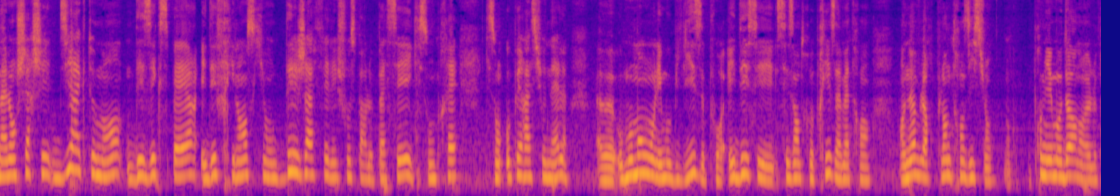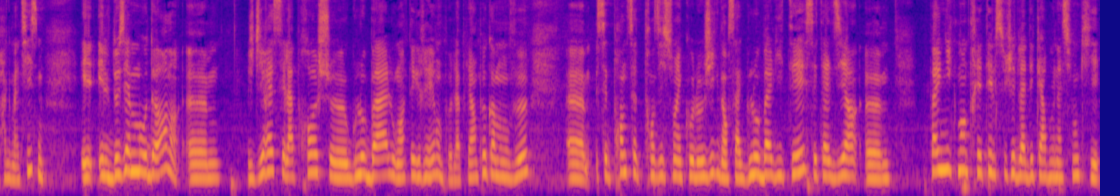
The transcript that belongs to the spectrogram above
allant chercher directement des experts et des freelances qui ont déjà fait les choses par le passé et qui sont prêts, qui sont opérationnels euh, au moment où on les mobilise pour aider ces, entreprises à mettre en, œuvre leur plan de transition. Donc, premier mot d'ordre, le pragmatisme. Et, le deuxième mot d'ordre, euh, je dirais, c'est l'approche euh, globale ou intégrée, on peut l'appeler un peu comme on veut, c'est de prendre cette transition écologique dans sa globalité, c'est-à-dire pas uniquement traiter le sujet de la décarbonation qui est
